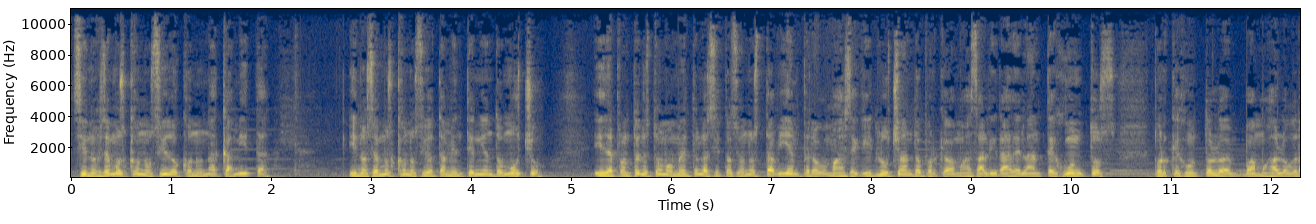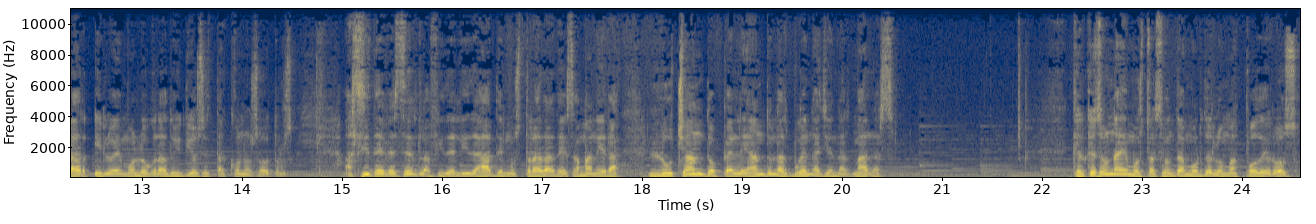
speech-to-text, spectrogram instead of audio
si nos hemos conocido con una camita, y nos hemos conocido también teniendo mucho. y de pronto en estos momentos la situación no está bien, pero vamos a seguir luchando porque vamos a salir adelante juntos, porque juntos lo vamos a lograr y lo hemos logrado y Dios está con nosotros. Así debe ser la fidelidad demostrada de esa manera, luchando, peleando en las buenas y en las malas. Creo que es una demostración de amor de lo más poderoso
